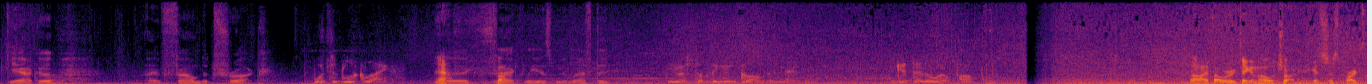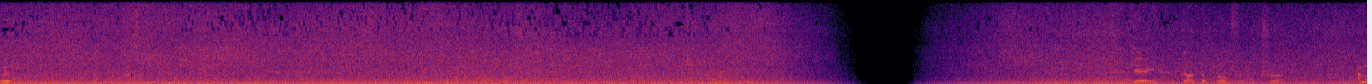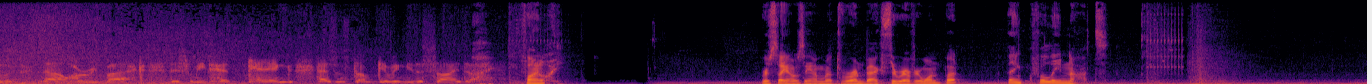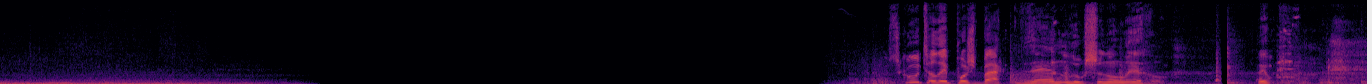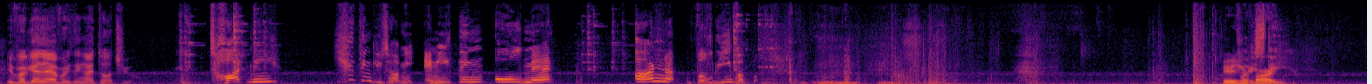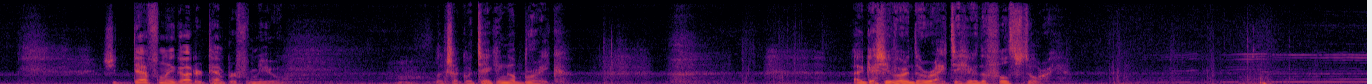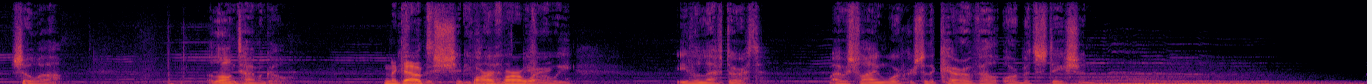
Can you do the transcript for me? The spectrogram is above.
Jakob, I've found the truck. What's it look like? Ah, Uh, fuck. exactly as we left it. You have something in common then. Get that oil pump. Oh, I thought we were taking the whole truck. I guess just parts of it. Okay, the pump from the truck. Good. Now hurry back. This meathead Kang hasn't stopped giving me the side eye. Finally. For a second, I was thinking I'm going to have to run back through everyone, but thankfully not. Screw till they push back, then loosen a little. You, you forget everything I taught you. Taught me? You think you taught me anything, old man? Unbelievable. Here's your part. Feisty. She definitely got her temper from you. Looks like we're taking a break. I guess you've earned the right to hear the full story. So, uh, a long time ago, In the galaxy, far, far before away. we even left Earth, I was flying workers to the Caravel Orbit Station.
